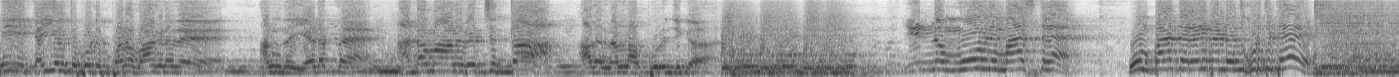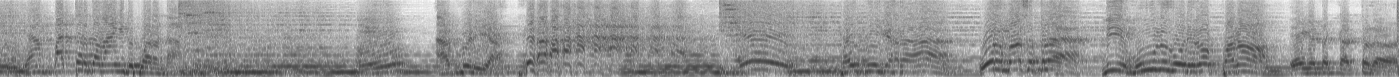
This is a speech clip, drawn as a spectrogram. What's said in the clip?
நீ கையெழுத்து போட்டு பணம் வாங்கினது அந்த இடத்த அடமான வச்சுதான் அதை நல்லா புரிஞ்சுக்க. இன்னும் மூணு மாசத்துல உன் பணத்தை ரெடி பண்ணி வந்து கொடுத்துட்டு என் பத்திரத்தை வாங்கிட்டு போறேன்டா. அப்படியா? பைத்தியக்காரா ஒரு மாசத்துல நீ மூணு கோடி ரூபாய் பணம் என்கிட்ட கட்டணும்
